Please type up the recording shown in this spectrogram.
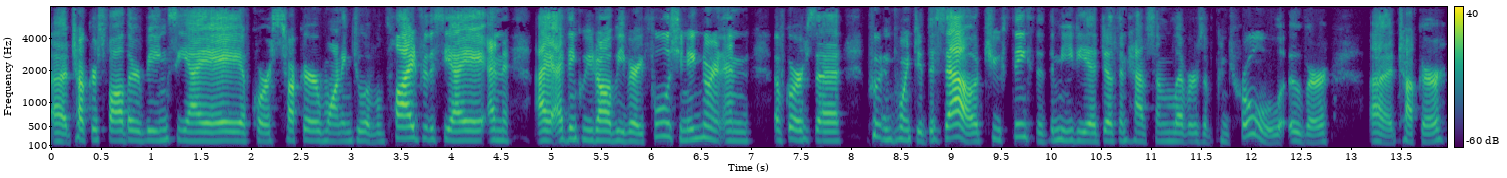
uh, Tucker's father being CIA, of course, Tucker wanting to have applied for the CIA, and I, I think we'd all be very foolish and ignorant. And of course, uh, Putin pointed this out to think that the media doesn't have some levers of control over uh, Tucker,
